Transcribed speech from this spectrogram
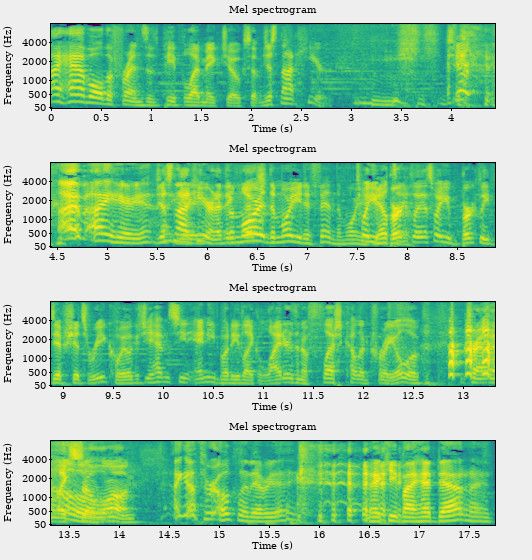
I have all the friends of the people I make jokes of, just not here. I, I hear you. Just I not here. you. And I think the more that's- the more you defend, the more That's why you're you guilty. Berkeley. That's why you Berkeley dipshits recoil because you haven't seen anybody like lighter than a flesh-colored Crayola crown in like so Oh. long. I go through Oakland every day, and I keep my head down. And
